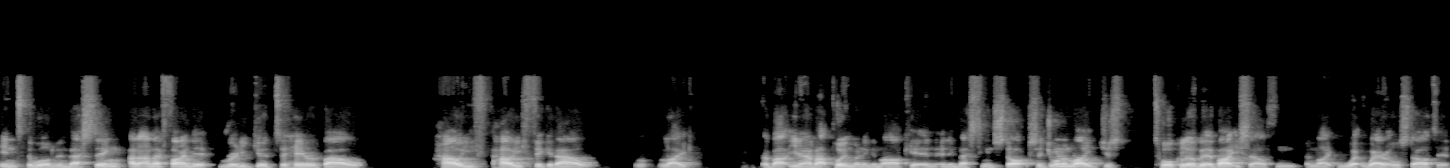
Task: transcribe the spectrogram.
into the world of investing, and, and I find it really good to hear about how you how you figured out like about you know about putting money in the market and, and investing in stocks. So do you want to like just talk a little bit about yourself and, and like wh- where it all started?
